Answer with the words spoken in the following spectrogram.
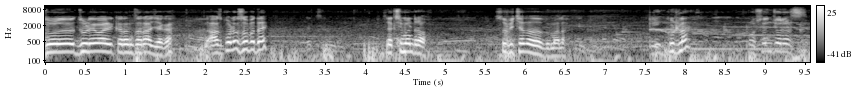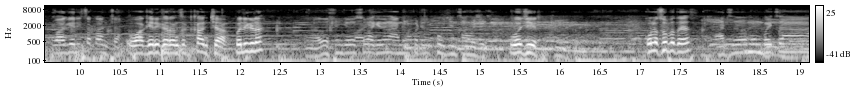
जुळ जुळेवाडीकरांचा राजा का? आज कोणासोबत आहे? लक्ष्मणराव. शुभेच्छा दादा तुम्हाला. कुठला? रोशन ज्वेलर्स वाघेरीचा कांचा. वाघेरीकरांचा कांच्या पलीकडं? रोशन ज्वेलर्स वाघेरी अमिर पटेल फौजींचा वजीर. वजीर. कोणासोबत आहे आज? मुंबईचा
